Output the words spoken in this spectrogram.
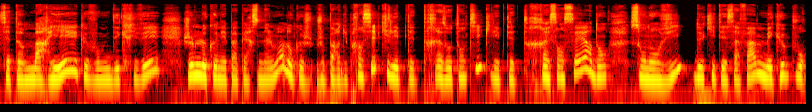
cet homme marié que vous me décrivez. Je ne le connais pas personnellement, donc je, pars du principe qu'il est peut-être très authentique, il est peut-être très sincère dans son envie de quitter sa femme, mais que pour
